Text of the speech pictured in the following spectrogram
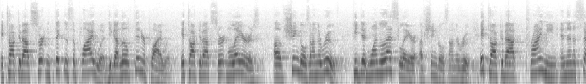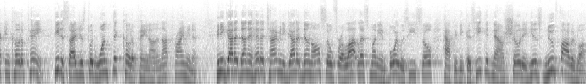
It talked about certain thickness of plywood. He got a little thinner plywood. It talked about certain layers of shingles on the roof. He did one less layer of shingles on the roof. It talked about priming and then a second coat of paint. He decided to just put one thick coat of paint on and not priming it. And he got it done ahead of time and he got it done also for a lot less money. And boy, was he so happy because he could now show to his new father in law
